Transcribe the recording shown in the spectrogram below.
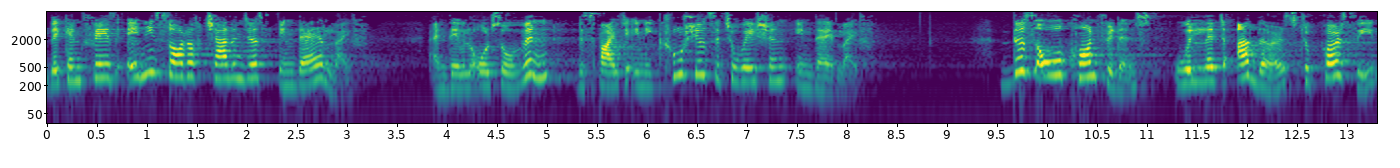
they can face any sort of challenges in their life. And they will also win despite any crucial situation in their life. This overconfidence will let others to perceive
